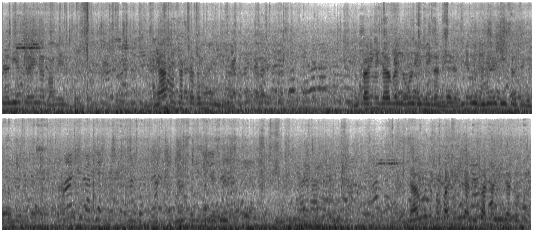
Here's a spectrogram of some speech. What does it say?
कपड़ा भी अच्छा आएगा यहाँ से सस्ता कहीं नहीं मिलेगा दुकान में जाओगे तो और भी महँगा मिलेगा बाज़ार के हिसाब से है जाओगे तो पप्पा जा दुकान में ले जा तो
